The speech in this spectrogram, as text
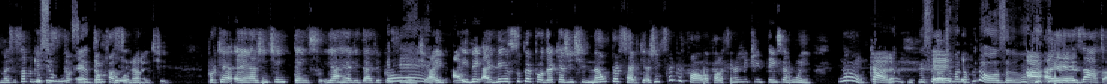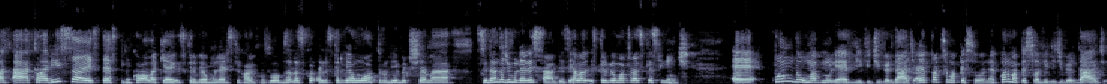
Mas você sabe por que isso, isso é, é tão fascinante? Porque é, a gente é intenso. E a realidade é, que é o seguinte: aí, aí, vem, aí vem o superpoder que a gente não percebe. Que a gente sempre fala, fala assim, a gente é intenso é ruim. Não, cara. Felicidade é, é maravilhosa. A, a, é, exato. A, a Clarissa Pincola, que é, escreveu Mulheres que Correm com os Lobos, ela, ela escreveu um outro livro que chama Ciranda de Mulheres Sábias. E ela escreveu uma frase que é a seguinte: é, quando uma mulher vive de verdade, aí pode ser uma pessoa, né? Quando uma pessoa vive de verdade,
